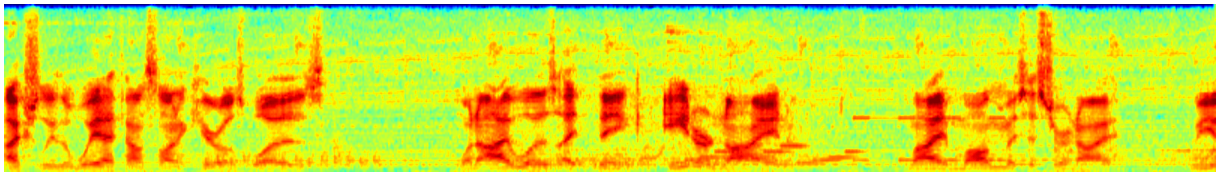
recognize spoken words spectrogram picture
Actually, the way I found Sonic Heroes was when I was, I think, 8 or 9, my mom, my sister, and I, we,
